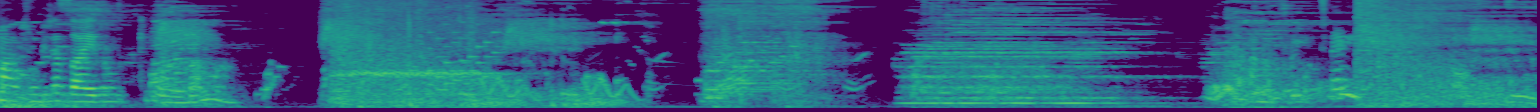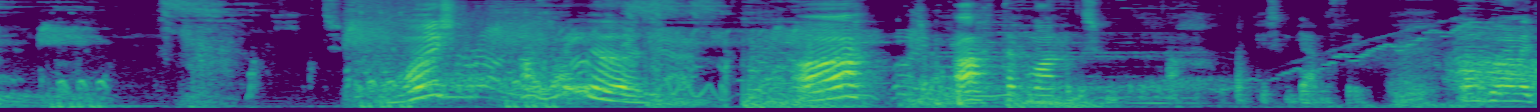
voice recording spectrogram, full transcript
Takım için biraz ayrıldık gibi oldu ama. Hayır hayır. Ah. Ah takım arkadaşım. Ah. Keşke gelmeseydi. Onu görmedi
